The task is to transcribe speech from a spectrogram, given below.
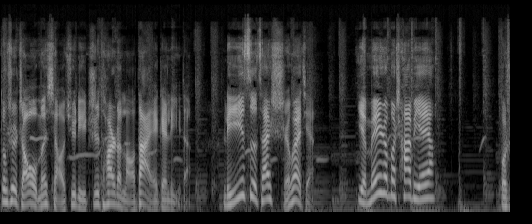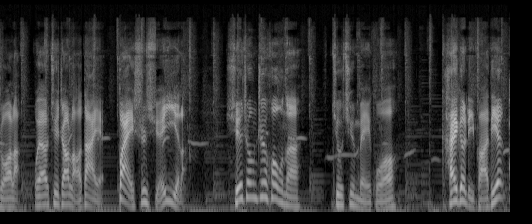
都是找我们小区里支摊的老大爷给理的，理一次才十块钱，也没什么差别呀。不说了，我要去找老大爷拜师学艺了。学成之后呢，就去美国开个理发店。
